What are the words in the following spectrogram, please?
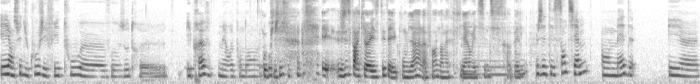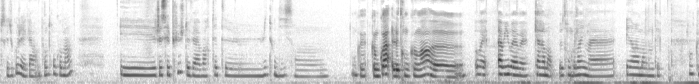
Et ensuite, du coup, j'ai fait tous vos autres euh, épreuves, mais en répondant euh, Au au, pif. pif. Et juste par curiosité, t'as eu combien à la fin dans la filière médecine, si tu te rappelles J'étais centième en med, et, euh, parce que du coup, j'avais quand même un bon tronc commun. Et je sais plus, je devais avoir peut-être euh, 8 ou 10 en, Ok. Comme quoi, le tronc commun, euh, Ouais, ah oui, ouais, ouais, carrément. Le tronc commun, il m'a énormément remonté. Ok.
